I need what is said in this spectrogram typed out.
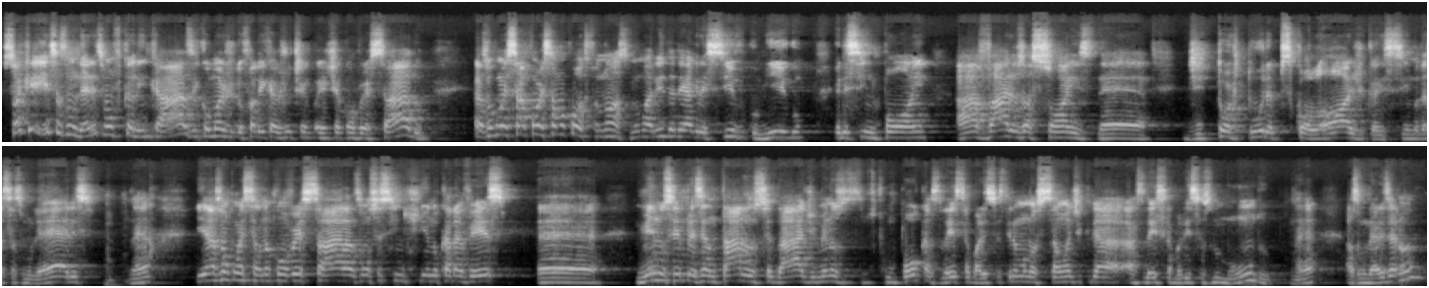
Só que aí essas mulheres vão ficando em casa, e como eu falei que a gente tinha conversado, elas vão começar a conversar uma a. Falam, Nossa, meu marido é agressivo comigo, ele se impõe, há várias ações né, de tortura psicológica em cima dessas mulheres, né? E elas vão começando a conversar, elas vão se sentindo cada vez é, menos representadas na sociedade, menos com poucas leis trabalhistas. Vocês terem uma noção de que as leis trabalhistas no mundo, né? As mulheres eram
